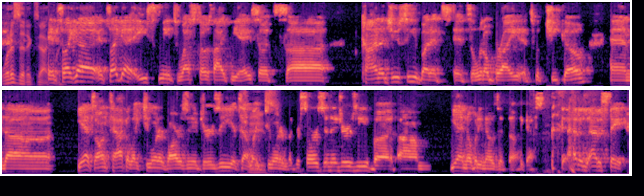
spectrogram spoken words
What is it exactly? It's like a it's like a East meets West Coast IPA, so it's uh, kind of juicy, but it's it's a little bright. It's with Chico, and uh, yeah, it's on tap at like 200 bars in New Jersey. It's at like 200 liquor stores in New Jersey, but um, yeah, nobody knows it though. I guess out of out of state,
